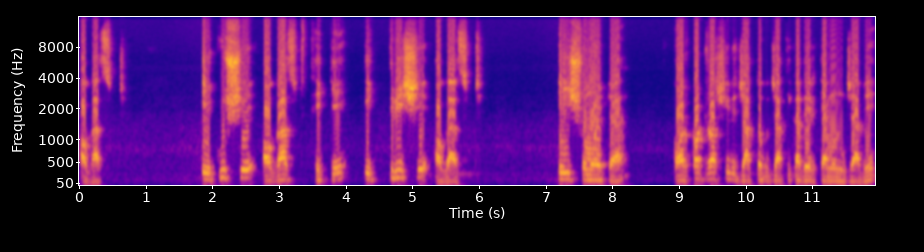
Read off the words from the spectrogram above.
অগাস্ট। একুশে অগাস্ট থেকে একত্রিশে অগাস্ট। এই সময়টা কর্কট রাশির জাতক জাতিকাদের কেমন যাবে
